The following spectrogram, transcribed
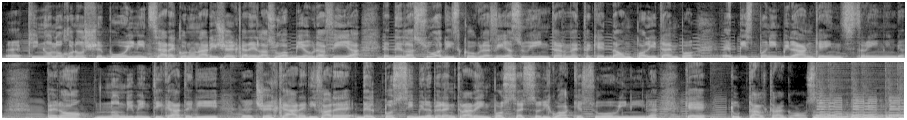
Eh, chi non lo conosce può iniziare con una ricerca della sua biografia e della sua discografia su internet che da un po' di tempo è disponibile anche in streaming. Però non dimenticate di eh, cercare di fare del possibile per entrare in possesso di qualche suo vinile, che è tutt'altra cosa.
